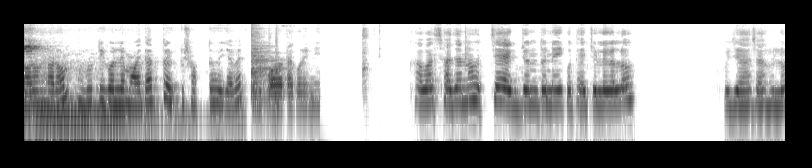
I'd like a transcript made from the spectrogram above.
নরম নরম। রুটি করলে ময়দার তো একটু শক্ত হয়ে যাবে, তাই পরোটা করে নিই খাবার সাজানো হচ্ছে, একজন তো নেই, কোথায় চলে গেল? খুঁজে আসা হলো।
